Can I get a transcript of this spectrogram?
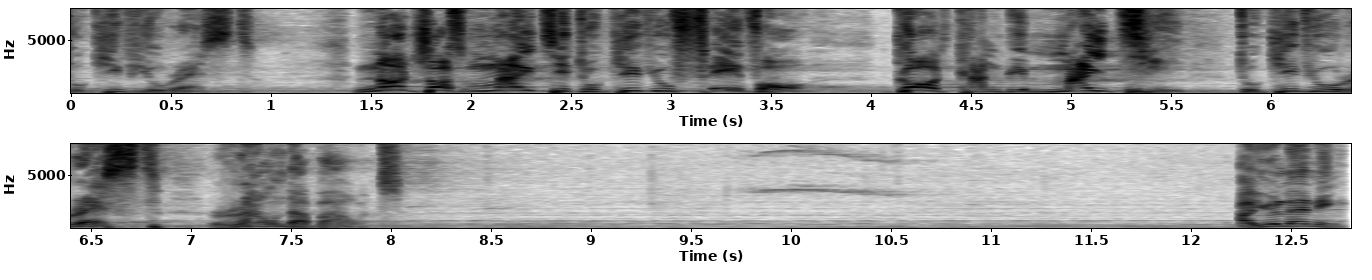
to give you rest. Not just mighty to give you favor. God can be mighty to give you rest roundabout are you learning?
